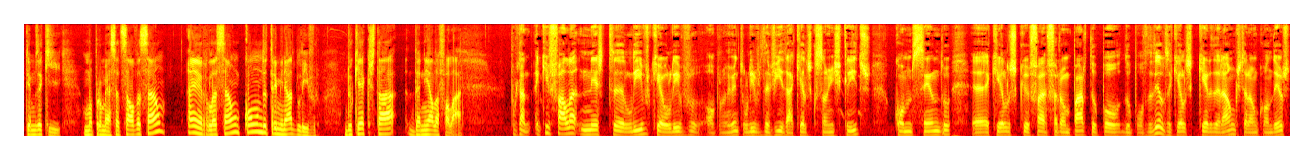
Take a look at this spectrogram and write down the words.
Temos aqui uma promessa de salvação em relação com um determinado livro. Do que é que está Daniel a falar? Portanto, aqui fala neste livro, que é o livro, ou provavelmente o livro da vida, aqueles que são inscritos como sendo uh, aqueles que fa farão parte do povo, do povo de Deus, aqueles que herdarão, que estarão com Deus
